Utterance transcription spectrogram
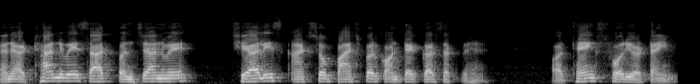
यानी अट्ठानवे, सात, पंचानवे, छियालीस, आठ सौ पाँच पर कांटेक्ट कर सकते हैं। और थैंक्स फॉर योर टाइम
